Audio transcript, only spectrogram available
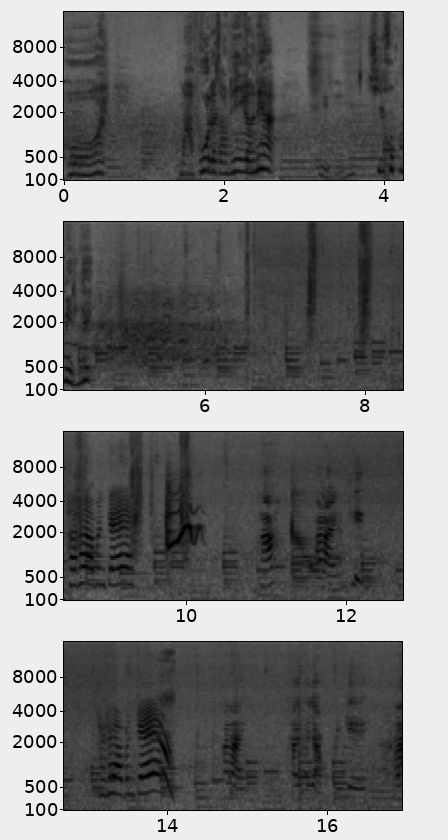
โหยมาพูดแล้วตอนนี้อีกแล้วเนี่ยหืมขี้โคตรเหม็นเลย ใครขยับเป็นเกย์ฮะอะไรน้ำขิงใครขยับเป็นเกย์อะไร ใครขยับเป็นเกย์อะไร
